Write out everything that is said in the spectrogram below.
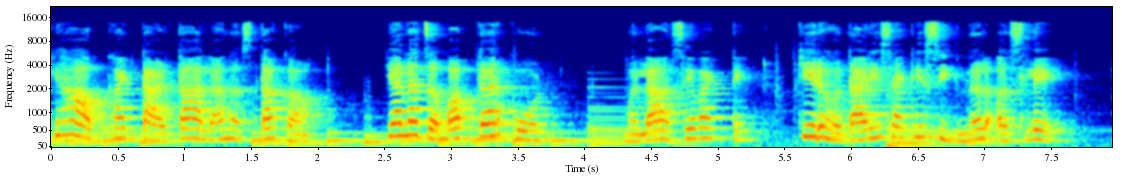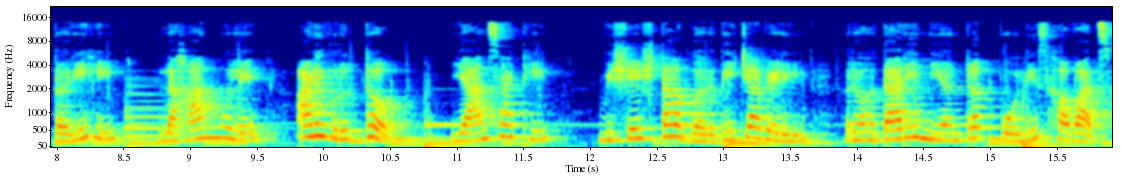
की हा अपघात टाळता आला नसता का? याला जबाबदार कोण? मला असे वाटते की रहदारीसाठी सिग्नल असले तरीही लहान मुले आणि वृद्ध यांसाठी विशेषतः गर्दीच्या वेळी रहदारी नियंत्रक पोलीस हवाच.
